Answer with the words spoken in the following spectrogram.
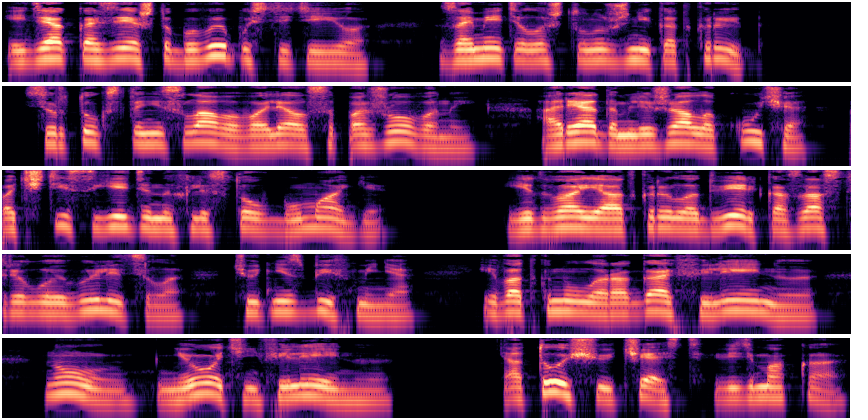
Идя к козе, чтобы выпустить ее, Заметила, что нужник открыт. Сюртук Станислава валялся пожеванный, а рядом лежала куча почти съеденных листов бумаги. Едва я открыла дверь, коза стрелой вылетела, чуть не сбив меня, и воткнула рога в филейную, ну, не очень филейную, а тощую часть ведьмака,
